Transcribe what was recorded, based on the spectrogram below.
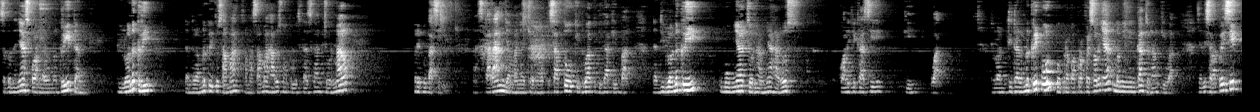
sebenarnya sekolah dalam negeri dan di luar negeri dan dalam negeri itu sama, sama-sama harus mempublikasikan jurnal reputasi. Nah, sekarang zamannya jurnal Q1, Q2, Q3, Q4. Dan di luar negeri umumnya jurnalnya harus kualifikasi Q1. Di dalam negeri pun beberapa profesornya menginginkan jurnal Q1. Jadi secara prinsip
